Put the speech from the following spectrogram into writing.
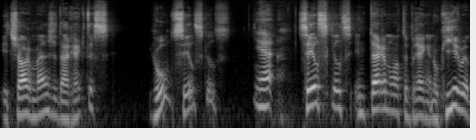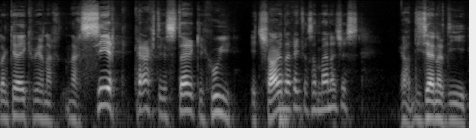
HR-manager, directors, gewoon sales skills. Ja. Sales skills intern dat te brengen. En ook hier weer, dan kijken we weer naar, naar zeer krachtige, sterke, goede HR-directors en managers ja, die zijn er die...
